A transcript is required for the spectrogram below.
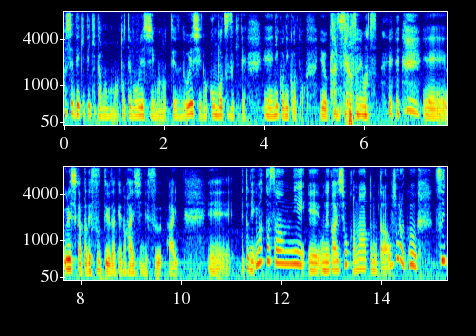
そしてできてきたままとても嬉しいものっていうので嬉しいのコンボ続きで、えー、ニコニコという感じでございます、えー、嬉しかったですっていうだけの配信です。はい。えー、えっとね岩田さんに、えー、お願いしようかなと思ったらおそらくツイッ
